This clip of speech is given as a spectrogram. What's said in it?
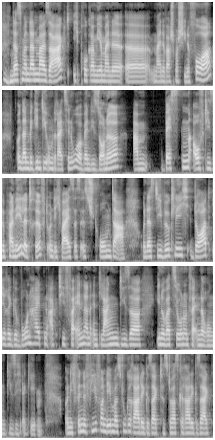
mhm. dass man dann mal sagt, ich programmiere meine, äh, meine Waschmaschine vor und dann beginnt die um 13 Uhr, wenn die Sonne am besten auf diese Paneele trifft und ich weiß, es ist Strom da. Und dass die wirklich dort ihre Gewohnheiten aktiv verändern entlang dieser Innovationen und Veränderungen, die sich ergeben. Und ich finde viel von dem, was du gerade gesagt hast, du hast gerade gesagt,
